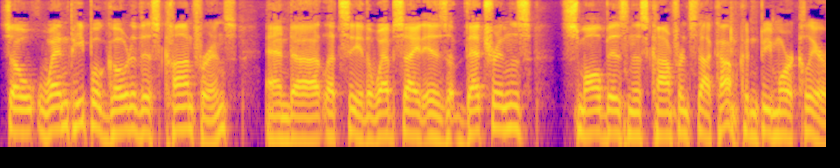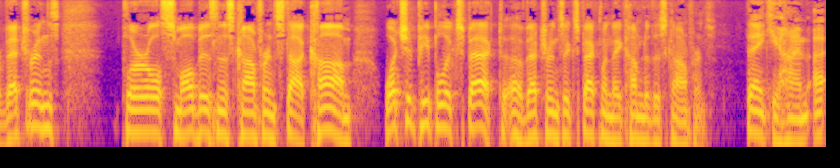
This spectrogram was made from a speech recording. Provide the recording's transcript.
So when people go to this conference, and uh, let's see, the website is veterans smallbusinessconference.com. Couldn't be more clear. Veterans, plural, smallbusinessconference.com. What should people expect, uh, veterans expect when they come to this conference? Thank you, Chaim. I,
